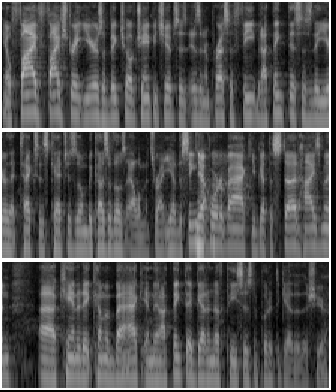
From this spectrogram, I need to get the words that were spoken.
You know, five five straight years of Big 12 championships is, is an impressive feat, but I think this is the year that Texas catches them because of those elements. Right, you have the senior yep. quarterback, you've got the stud Heisman uh, candidate coming back, and then I think they've got enough pieces to put it together this year.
